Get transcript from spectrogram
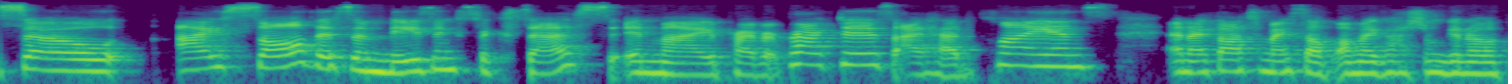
So I saw this amazing success in my private practice. I had clients, and I thought to myself, oh my gosh, I'm going to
